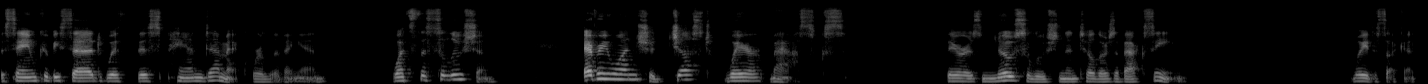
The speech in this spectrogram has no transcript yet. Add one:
The same could be said with this pandemic we're living in. What's the solution? Everyone should just wear masks. There is no solution until there's a vaccine. Wait a second,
